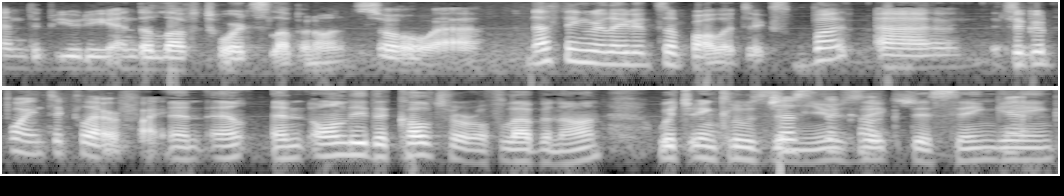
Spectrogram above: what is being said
and the beauty and the love towards Lebanon. So uh, nothing related to politics, but uh, it's a good point to clarify. And, and and only the culture of Lebanon, which includes Just the the music, the, culture. singing,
